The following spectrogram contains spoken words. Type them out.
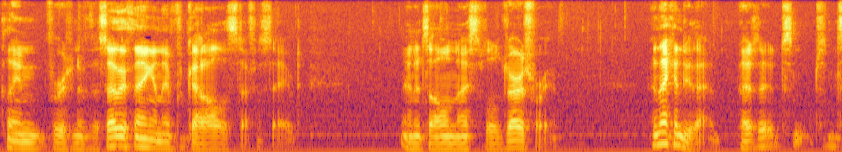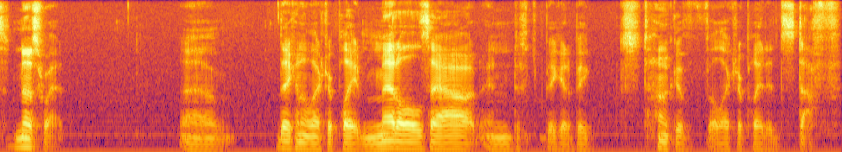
clean version of this other thing, and they've got all this stuff saved, and it's all in nice little jars for you, and they can do that. It's, it's, it's no sweat. Um, they can electroplate metals out, and just they get a big hunk of electroplated stuff.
